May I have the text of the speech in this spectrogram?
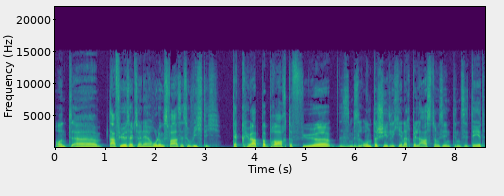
Und äh, dafür ist halt so eine Erholungsphase so wichtig. Der Körper braucht dafür, das ist ein bisschen unterschiedlich, je nach Belastungsintensität,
